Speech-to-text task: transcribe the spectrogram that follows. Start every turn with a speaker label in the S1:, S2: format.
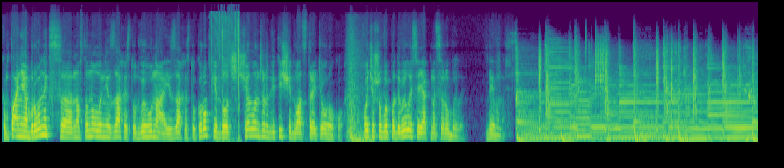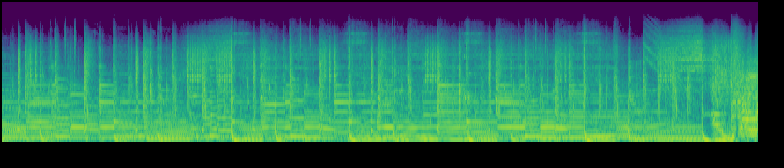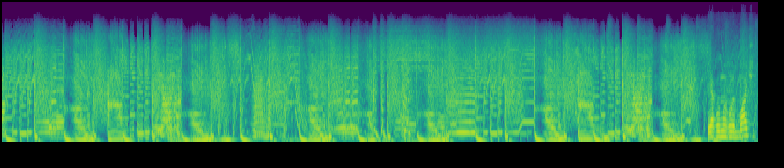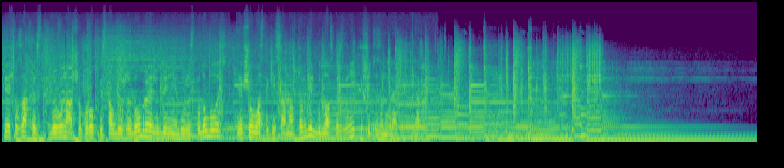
S1: Компанія Bronix е, на встановленні захисту двигуна і захисту коробки Dodge Challenger 2023 року. Хочу, щоб ви подивилися, як ми це робили. Дивимось. Як ви могли бачити, що захист двигуна, що коробки став дуже добре, людині дуже сподобалось. Якщо у вас такий самий автомобіль, будь ласка, дзвоніть, пишіть і замовляйте. Дякую.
